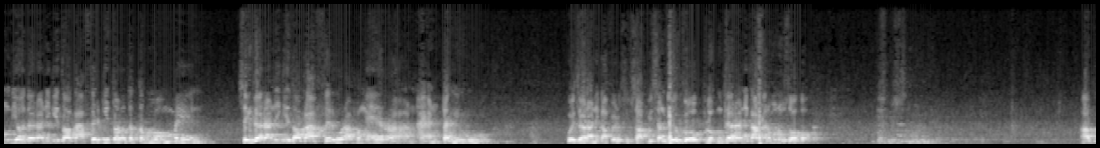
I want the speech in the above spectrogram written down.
wong liya darani kita kafir, kita tetep mukmin. Sing darani kita kafir ora pangeran, enteng iku. Kowe darani kafir susah pisan ki goblok. Darani kafir manusa kok. Aku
